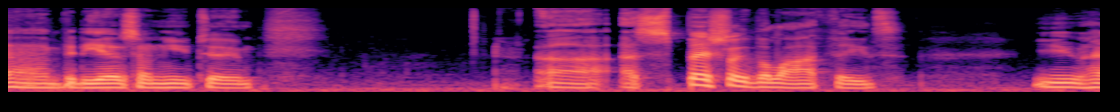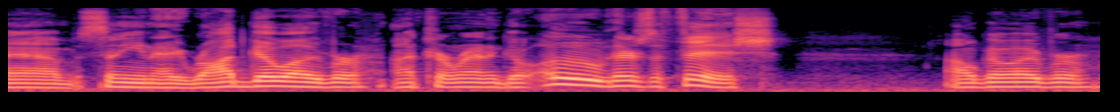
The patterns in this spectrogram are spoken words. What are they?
uh, videos on YouTube, uh, especially the live feeds, you have seen a rod go over. I turn around and go, oh, there's a fish. I'll go over,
